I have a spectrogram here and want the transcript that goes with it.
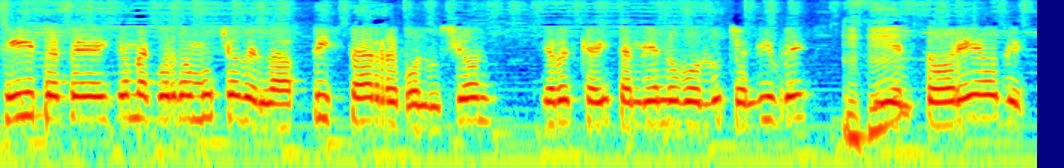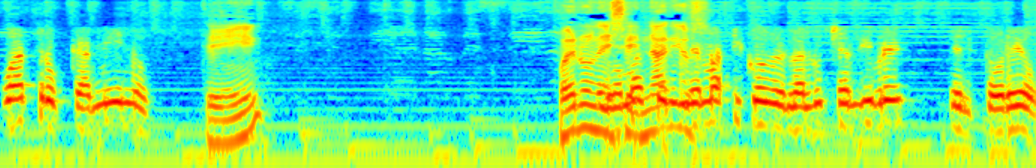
Sí, Pepe, yo me acuerdo mucho de la pista Revolución. Ya ves que ahí también hubo lucha libre y el toreo de cuatro caminos. Sí. Fueron Lo más escenarios. emblemático de la lucha libre, el toreo.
